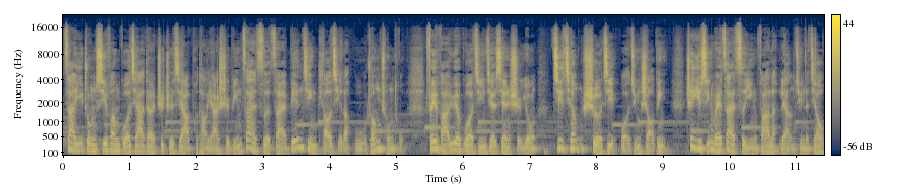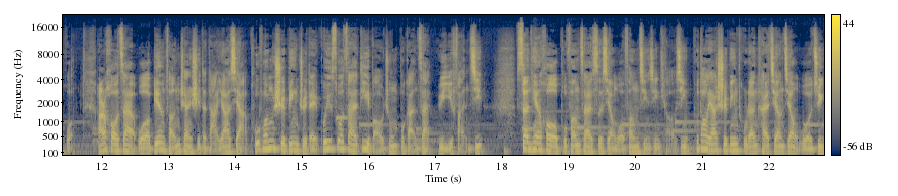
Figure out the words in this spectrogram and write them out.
在一众西方国家的支持下，葡萄牙士兵再次在边境挑起了武装冲突，非法越过警戒线，使用机枪射击我军哨兵。这一行为再次引发了两军的交火。而后，在我边防战士的打压下，葡方士兵只得龟缩在地堡中不。敢在予以反击。三天后，葡方再次向我方进行挑衅，葡萄牙士兵突然开枪，将我军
